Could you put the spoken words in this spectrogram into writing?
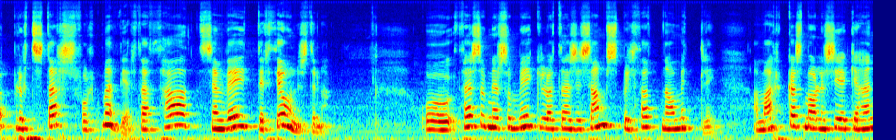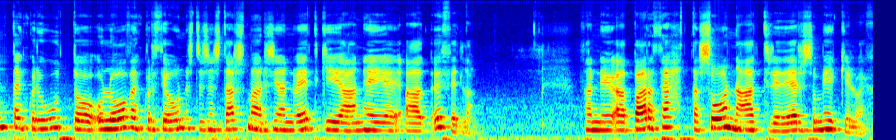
öflugt starfsfólk með þér, það er það sem veitir þjónustuna. Og þess vegna er svo mikilvægt þessi samspil þarna á milli. Að markasmálinn sé ekki að henda einhverju út og, og lofa einhverju þjónustu sem starfsmæður síðan veit ekki að hann hegi að uppfylla. Þannig að bara þetta svona atriði er svo mikilvæg.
